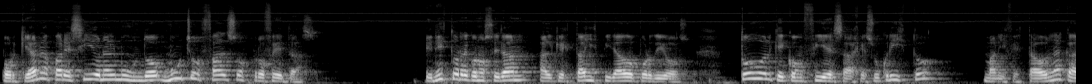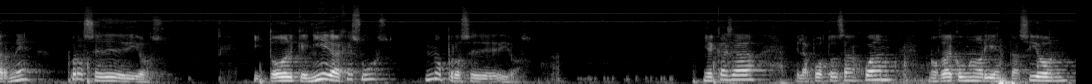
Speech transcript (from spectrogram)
porque han aparecido en el mundo muchos falsos profetas. En esto reconocerán al que está inspirado por Dios. Todo el que confiesa a Jesucristo, manifestado en la carne, procede de Dios. Y todo el que niega a Jesús, no procede de Dios. Y acá ya el apóstol San Juan nos da como una orientación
